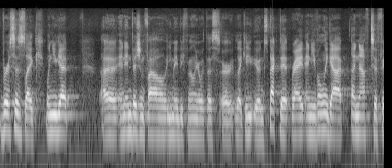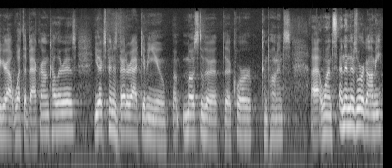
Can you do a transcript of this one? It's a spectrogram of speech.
versus like when you get uh, an InVision file, you may be familiar with this, or like you, you inspect it, right, and you've only got enough to figure out what the background color is. UXPin is better at giving you uh, most of the, the core components at once. And then there's Origami.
